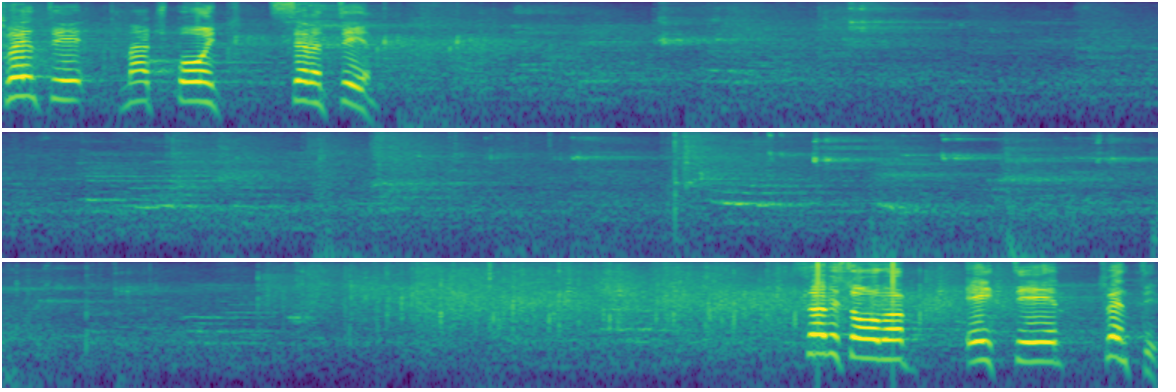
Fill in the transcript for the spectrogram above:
20, match point 17. Service over 18-20.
